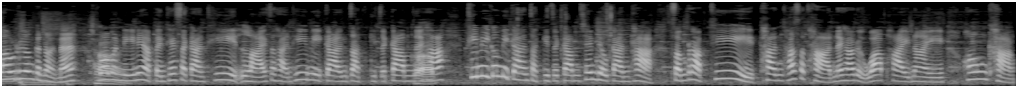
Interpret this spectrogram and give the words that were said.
เล่าเรื่องกันหน่อยไหมใช่ว่าวันนี้เนี่ยเป็นเทศกาลที่หลายสถานที่มีการจัดกิจกรรมนะครัคะ บ ที่นี่ก็มีการจัดกิจกรรมเช่นเดียวกันค่ะสำหรับที่ทันทสถานนะคะหรือว่าภายในห้องขัง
